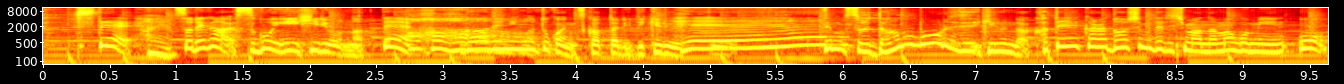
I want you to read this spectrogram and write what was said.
して、はい。それがすごいいい肥料になってははははガーデニングとかに使ったりできるっていう。でもそれ段ボールでできるんだ。家庭からどうしても出てしまう生ゴミを、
